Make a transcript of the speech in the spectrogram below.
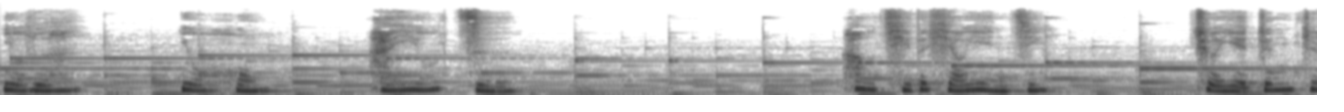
有蓝，有红，还有紫。好奇的小眼睛，彻夜睁着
